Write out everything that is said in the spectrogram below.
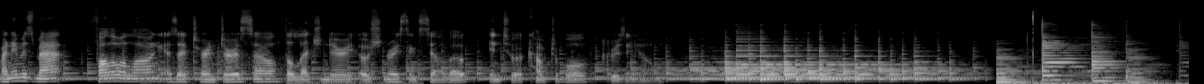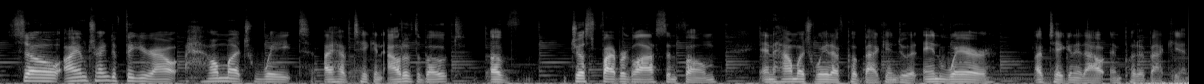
My name is Matt. Follow along as I turn Duracell, the legendary ocean racing sailboat, into a comfortable cruising home. So I am trying to figure out how much weight I have taken out of the boat of just fiberglass and foam and how much weight I've put back into it and where I've taken it out and put it back in.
